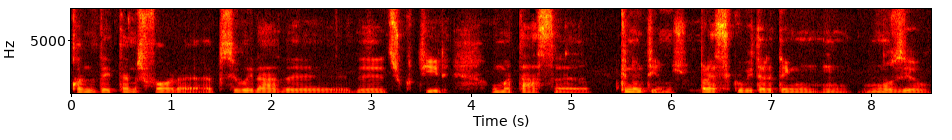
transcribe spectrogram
quando deitamos fora a possibilidade de, de, discutir uma taça que não temos, parece que o Vitória tem um, um museu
